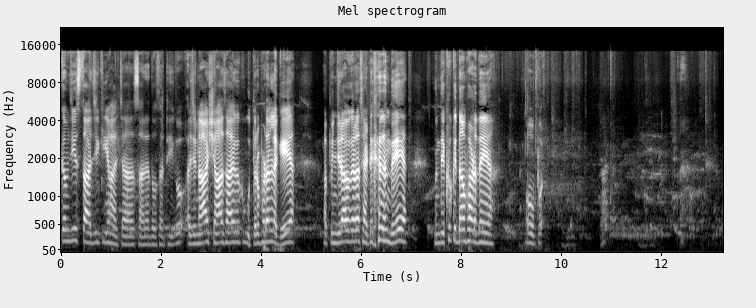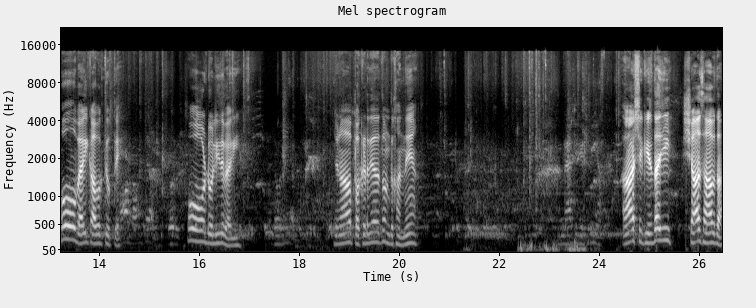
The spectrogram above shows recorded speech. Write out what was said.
ਕਮ ਜੀ ਉਸਤਾਦ ਜੀ ਕੀ ਹਾਲ ਚਾਲ ਸਾਰਿਆਂ ਦੋਸਤਾਂ ਠੀਕ ਹੋ ਅਜਨਾਬ ਸ਼ਾਹ ਸਾਹਿਬ ਕਬੂਤਰ ਫੜਨ ਲੱਗੇ ਆ ਆ ਪਿੰਜਰਾ ਵਗੈਰਾ ਸੈੱਟ ਕਰਨ ਦੇ ਆ ਹੁਣ ਦੇਖੋ ਕਿਦਾਂ ਫੜਦੇ ਆ ਉਹ ਉੱਪਰ ਉਹ ਬਹਿ ਗਈ ਕਾਬਕ ਦੇ ਉੱਤੇ ਉਹ ਡੋਲੀ ਤੇ ਬਹਿ ਗਈ ਜਨਾਬ ਪਕੜਦੇ ਆ ਤਾਂ ਤੁਹਾਨੂੰ ਦਿਖਾਉਂਦੇ ਆ ਆ ਸ਼ਗਿਰਦਾ ਜੀ ਸ਼ਾਹ ਸਾਹਿਬ ਦਾ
